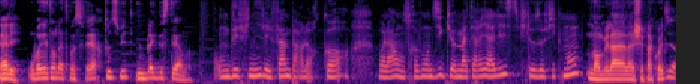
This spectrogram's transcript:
Allez, on va détendre l'atmosphère, tout de suite, une blague de Stern. On définit les femmes par leur corps. Voilà, on se revendique matérialiste philosophiquement. Non mais là, là, je sais pas quoi dire.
